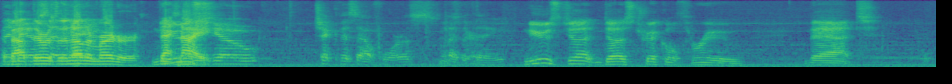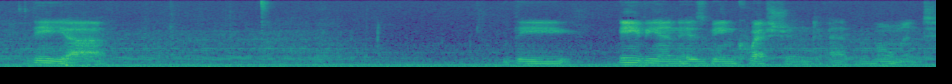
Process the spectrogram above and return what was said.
they About have there was said, another hey, murder that night. Go check this out for us, That's type of thing. News ju- does trickle through that the uh, the avian is being questioned at the moment,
